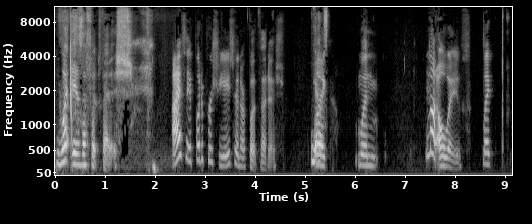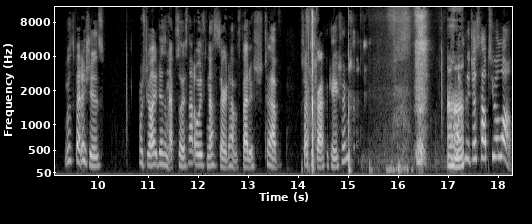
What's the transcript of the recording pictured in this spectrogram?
What is a foot fetish? I say foot appreciation or foot fetish. Yes. Like when not always. Like with fetishes, which Jolie does an episode, it's not always necessary to have a fetish to have sexual gratification. uh-huh. It just helps you along.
